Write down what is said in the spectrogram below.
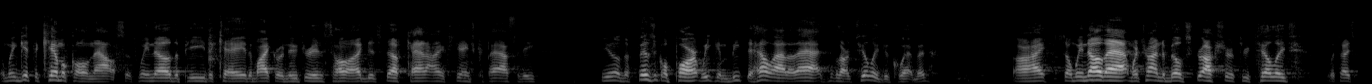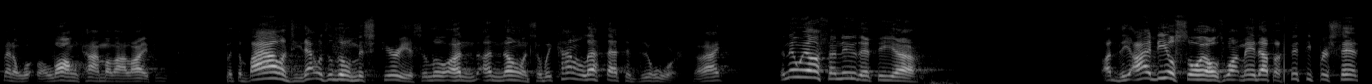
And we get the chemical analysis. We know the P, the K, the micronutrients, all that good stuff, cation exchange capacity. You know, the physical part, we can beat the hell out of that with our tillage equipment. All right, so we know that. We're trying to build structure through tillage which I spent a, a long time of my life. But the biology, that was a little mysterious, a little un, unknown. So we kind of left that at the door, all right? And then we also knew that the, uh, uh, the ideal soil is what made up of 50%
